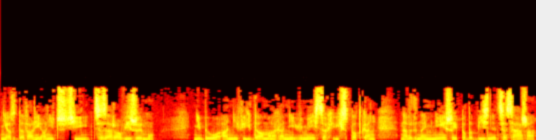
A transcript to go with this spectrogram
Nie oddawali oni czci Cezarowi Rzymu. Nie było ani w ich domach, ani w miejscach ich spotkań nawet najmniejszej podobizny cesarza.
